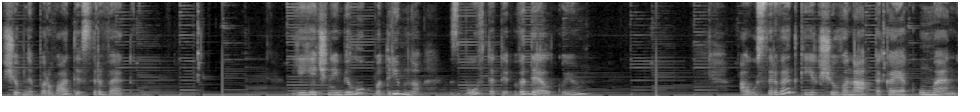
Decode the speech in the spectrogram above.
щоб не порвати серветку. Яєчний білок потрібно збовтати виделкою. А у серветки, якщо вона така, як у мене,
